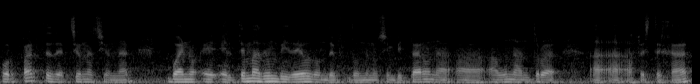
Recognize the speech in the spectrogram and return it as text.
por parte de Acción Nacional. Bueno, eh, el tema de un video donde, donde nos invitaron a, a- a un antro a, a- festejar,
